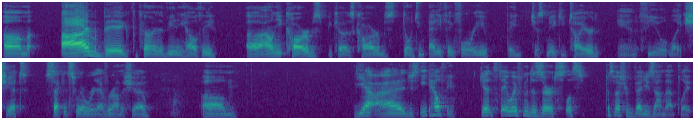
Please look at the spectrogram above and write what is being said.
Um, I'm a big proponent of eating healthy. Uh, I don't eat carbs because carbs don't do anything for you. They just make you tired and feel like shit. Second swear word ever on the show. Um, yeah, I just eat healthy. Get stay away from the desserts. Let's put some extra veggies on that plate.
